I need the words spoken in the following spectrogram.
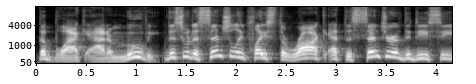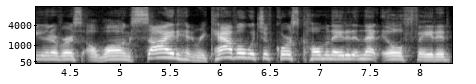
the Black Adam movie. This would essentially place The Rock at the center of the DC universe alongside Henry Cavill, which of course culminated in that ill fated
